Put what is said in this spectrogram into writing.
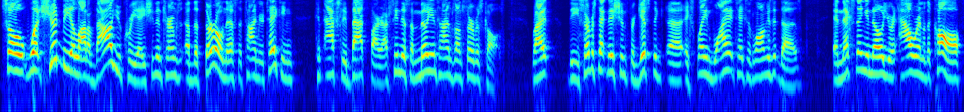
So, what should be a lot of value creation in terms of the thoroughness, the time you're taking, can actually backfire. I've seen this a million times on service calls, right? The service technician forgets to uh, explain why it takes as long as it does, and next thing you know, you're an hour into the call,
